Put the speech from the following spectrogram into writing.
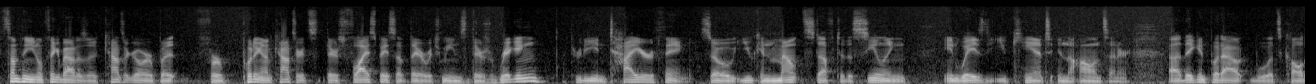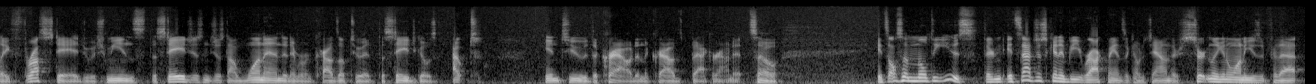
something you don't think about as a concert goer, but for putting on concerts, there's fly space up there, which means there's rigging through the entire thing, so you can mount stuff to the ceiling in ways that you can't in the Holland Center. Uh, they can put out what's called a thrust stage, which means the stage isn't just on one end and everyone crowds up to it. The stage goes out into the crowd, and the crowd's back around it. So it's also multi-use. They're, it's not just going to be rock bands that come to town. They're certainly going to want to use it for that.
